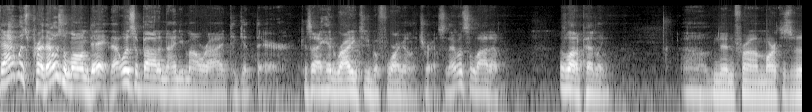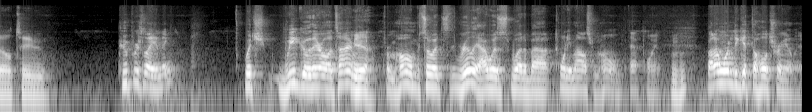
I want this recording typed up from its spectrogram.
that was pre- that was a long day. That was about a 90 mile ride to get there because I had riding to do before I got on the trail. So that was a lot of was a lot of pedaling. And then from Marthasville to Cooper's Landing, which we go there all the time Yeah. from home. So it's really I was what about 20 miles from home at that point. But I wanted to get the whole trail in.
